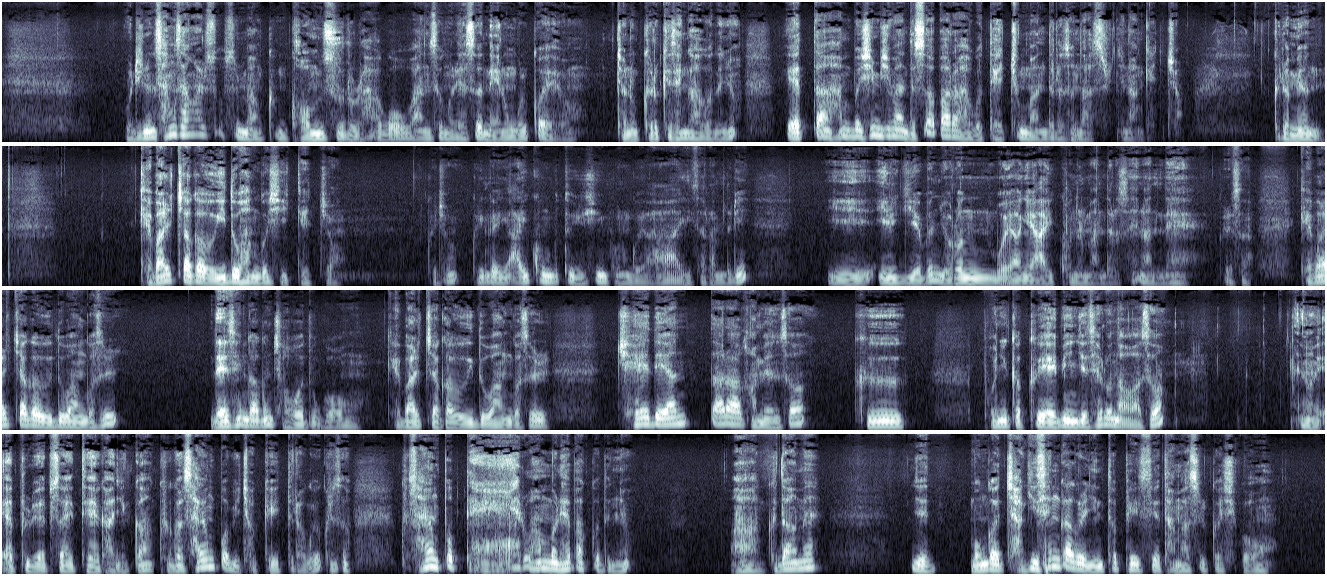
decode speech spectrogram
우리는 상상할 수 없을 만큼 검수를 하고 완성을 해서 내놓은 걸 거예요. 저는 그렇게 생각하거든요. 애따 한번 심심한데 써봐라 하고 대충 만들어서 놨을지는 않겠죠. 그러면 개발자가 의도한 것이 있겠죠. 그죠? 그러니까 이 아이콘부터 유심히 보는 거야. 아, 이 사람들이 이 일기앱은 이런 모양의 아이콘을 만들어서 해놨네. 그래서 개발자가 의도한 것을 내 생각은 접어두고 개발자가 의도한 것을 최대한 따라가면서 그 보니까 그 앱이 이제 새로 나와서 어, 애플 웹사이트에 가니까 그거 사용법이 적혀 있더라고요. 그래서 그 사용법대로 한번 해봤거든요. 아, 그 다음에 이제 뭔가 자기 생각을 인터페이스에 담았을 것이고,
